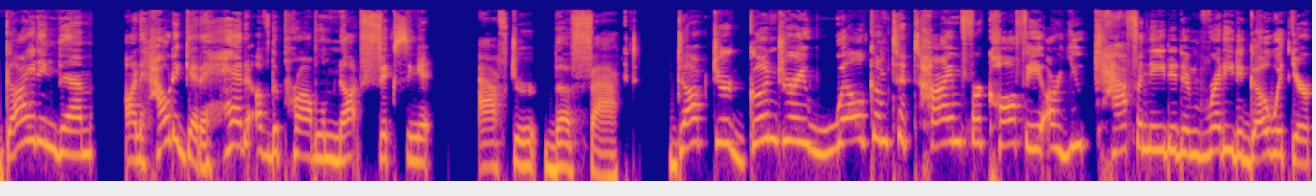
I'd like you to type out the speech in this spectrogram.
guiding them on how to get ahead of the problem, not fixing it after the fact. Dr. Gundry, welcome to Time for Coffee. Are you caffeinated and ready to go with your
